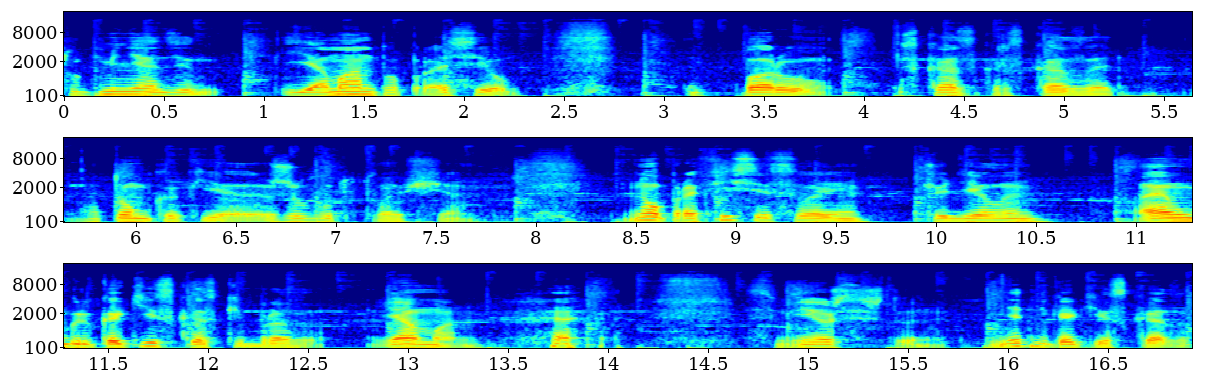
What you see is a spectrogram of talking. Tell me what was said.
Тут меня один Яман попросил пару сказок рассказать о том, как я живу тут вообще. Ну, профессии своей, что делаем. А я ему говорю, какие сказки, брат? Яман. Смеешься, что ли? Нет никаких сказок.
